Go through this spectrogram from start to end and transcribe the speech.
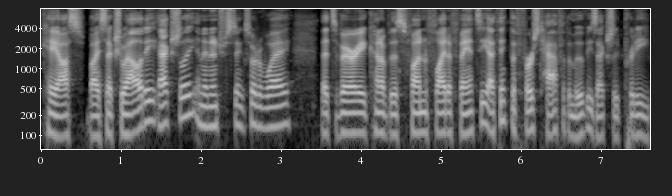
chaos bisexuality, actually, in an interesting sort of way. That's very kind of this fun flight of fancy. I think the first half of the movie is actually pretty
